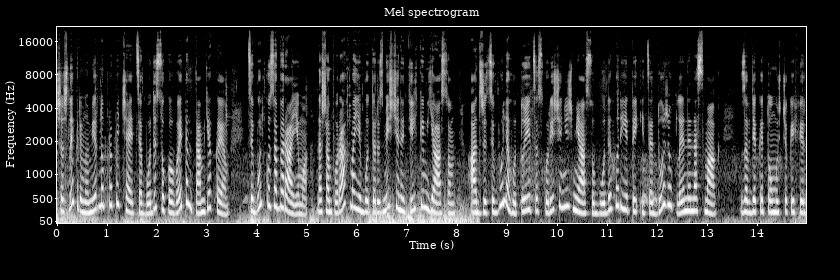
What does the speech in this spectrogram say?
Шашлик рівномірно пропечеться, буде соковитим та м'яким. Цибульку забираємо. На шампурах має бути розміщене тільки м'ясо, адже цибуля готується скоріше, ніж м'ясо, буде горіти, і це дуже вплине на смак. Завдяки тому, що кефір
